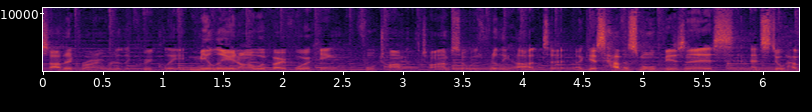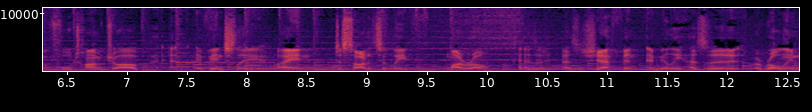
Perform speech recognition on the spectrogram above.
Started growing really quickly. Millie and I were both working full time at the time, so it was really hard to, I guess, have a small business and still have a full time job. And eventually, I decided to leave my role as a, as a chef. And Amelia has a, a role in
